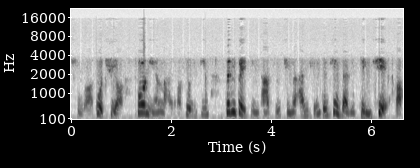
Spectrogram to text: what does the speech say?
署啊，过去啊多年来啊就已经针对警察执勤的安全跟现在的警械啊，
